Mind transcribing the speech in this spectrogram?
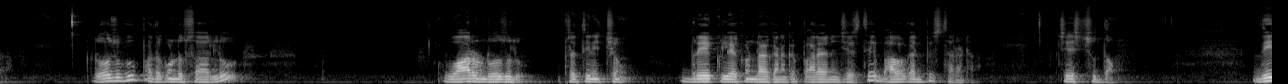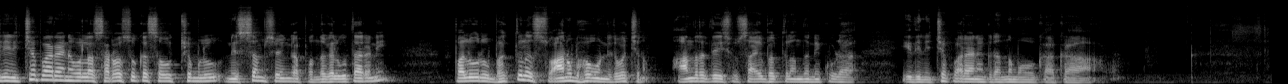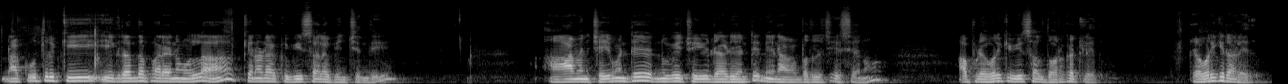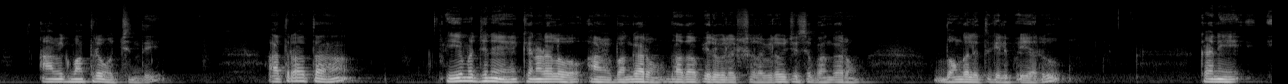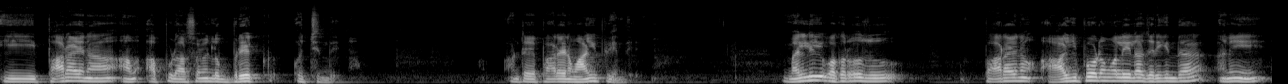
రోజుకు పదకొండు సార్లు వారం రోజులు ప్రతినిత్యం బ్రేక్ లేకుండా కనుక పారాయణం చేస్తే బాగా కనిపిస్తారట. చేసి చూద్దాం. దీని నిత్యపారాయణ వల్ల సర్వసుఖ సౌఖ్యములు నిస్సంశయంగా పొందగలుగుతారని పలువురు భక్తుల స్వానుభవం నిర్వచనం. ఆంధ్రదేశ్ సాయి భక్తులందరినీ కూడా ఇది నిత్యపారాయణ గ్రంథము కాక. నా కూతురికి ఈ గ్రంథ పారాయణం వల్ల కెనడాకు వీసా లభించింది. ఆమెను చేయమంటే నువ్వే చెయ్యి డాడీ అంటే నేను ఆమె బదులు చేశాను. అప్పుడు ఎవరికి వీసాలు దొరకట్లేదు. ఎవరికి రాలేదు. ఆమెకు మాత్రం వచ్చింది. ఆ తర్వాత ఈ మధ్యనే కెనడాలో ఆమె బంగారం దాదాపు ఇరవై లక్షల విలువ చేసే బంగారం దొంగలెత్తుకెళ్ళిపోయారు. కానీ ఈ పారాయణ అప్పుడు ఆ సమయంలో బ్రేక్ వచ్చింది. అంటే పారాయణం ఆగిపోయింది. మళ్ళీ ఒకరోజు పారాయణం ఆగిపోవడం వల్ల ఇలా జరిగిందా అని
